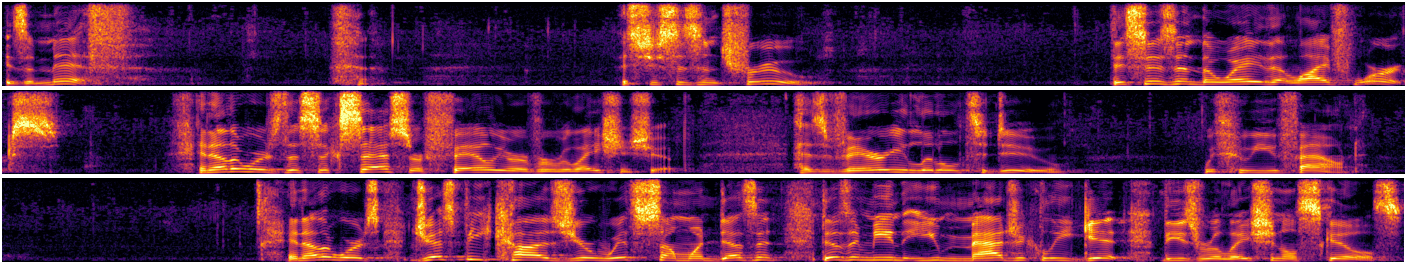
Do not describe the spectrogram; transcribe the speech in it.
is a myth. this just isn't true. This isn't the way that life works. In other words, the success or failure of a relationship has very little to do with who you found. In other words, just because you're with someone doesn't, doesn't mean that you magically get these relational skills.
